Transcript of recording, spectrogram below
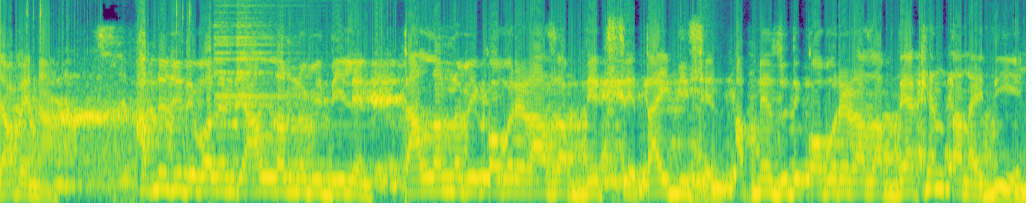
যাবে না। আপনি যদি বলেন যে আল্লাহ নবী দিলেন তা আল্লাহ নবী কবরের আজাব দেখছে তাই দিছেন। আপনি যদি কবরের আজাব দেখেন তা নাই দিয়েন।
